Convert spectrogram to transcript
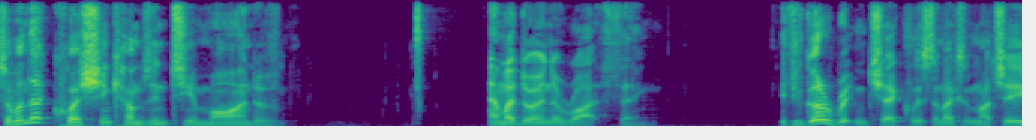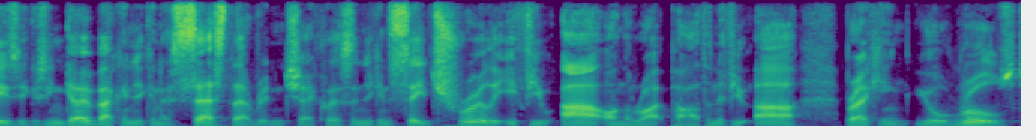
So when that question comes into your mind of, am I doing the right thing? if you've got a written checklist, it makes it much easier because you can go back and you can assess that written checklist and you can see truly if you are on the right path and if you are breaking your rules.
